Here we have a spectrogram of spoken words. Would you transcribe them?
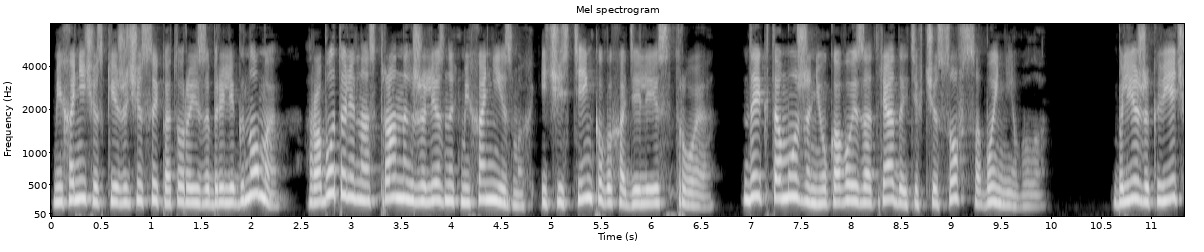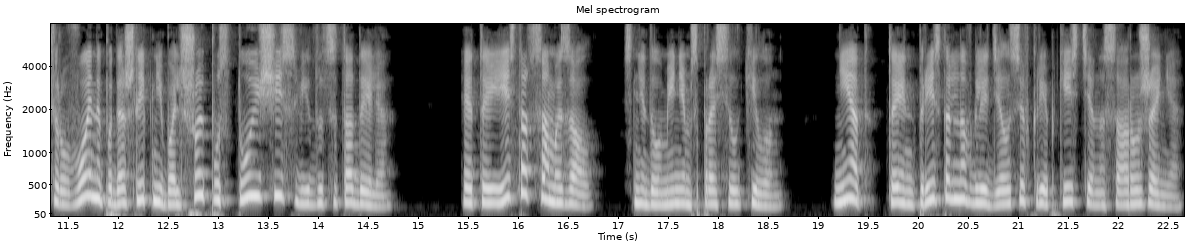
Механические же часы, которые изобрели гномы, работали на странных железных механизмах и частенько выходили из строя. Да и к тому же ни у кого из отряда этих часов с собой не было. Ближе к вечеру воины подошли к небольшой пустующей с виду цитадели. «Это и есть тот самый зал?» с недоумением спросил Килан. Нет, Тейн пристально вгляделся в крепкие стены сооружения.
